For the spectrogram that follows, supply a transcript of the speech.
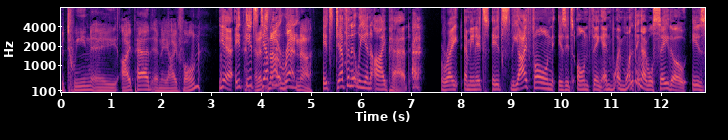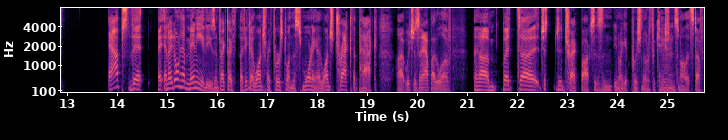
between a iPad and a iPhone. Yeah, it, it's it's definitely not Retina. It's definitely an iPad. Right. I mean, it's it's the iPhone is its own thing. And and one thing I will say though is apps that and I don't have many of these. In fact, I, I think I launched my first one this morning. I launched Track the Pack, uh, which is an app I love. Um, but uh, just, just track boxes, and you know, I get push notifications mm. and all that stuff.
